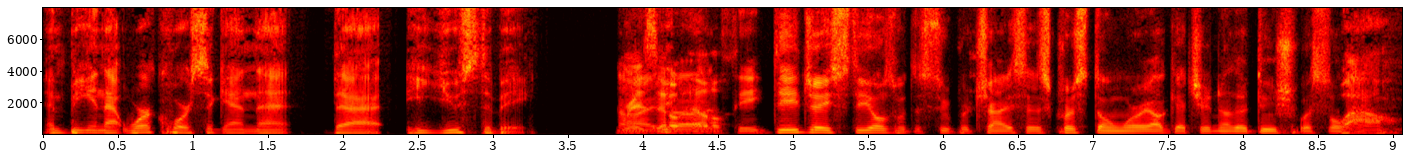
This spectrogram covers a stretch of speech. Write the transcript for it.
and being that workhorse again that that he used to be. Rizzo uh, healthy. DJ Steals with the super chat. Says, Chris, don't worry, I'll get you another douche whistle. Wow.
